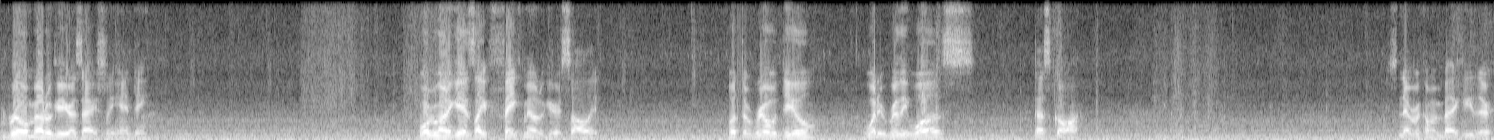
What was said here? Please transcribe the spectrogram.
Real Metal Gear is actually ending. What we're gonna get is like fake Metal Gear Solid. But the real deal, what it really was, that's gone. It's never coming back either.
